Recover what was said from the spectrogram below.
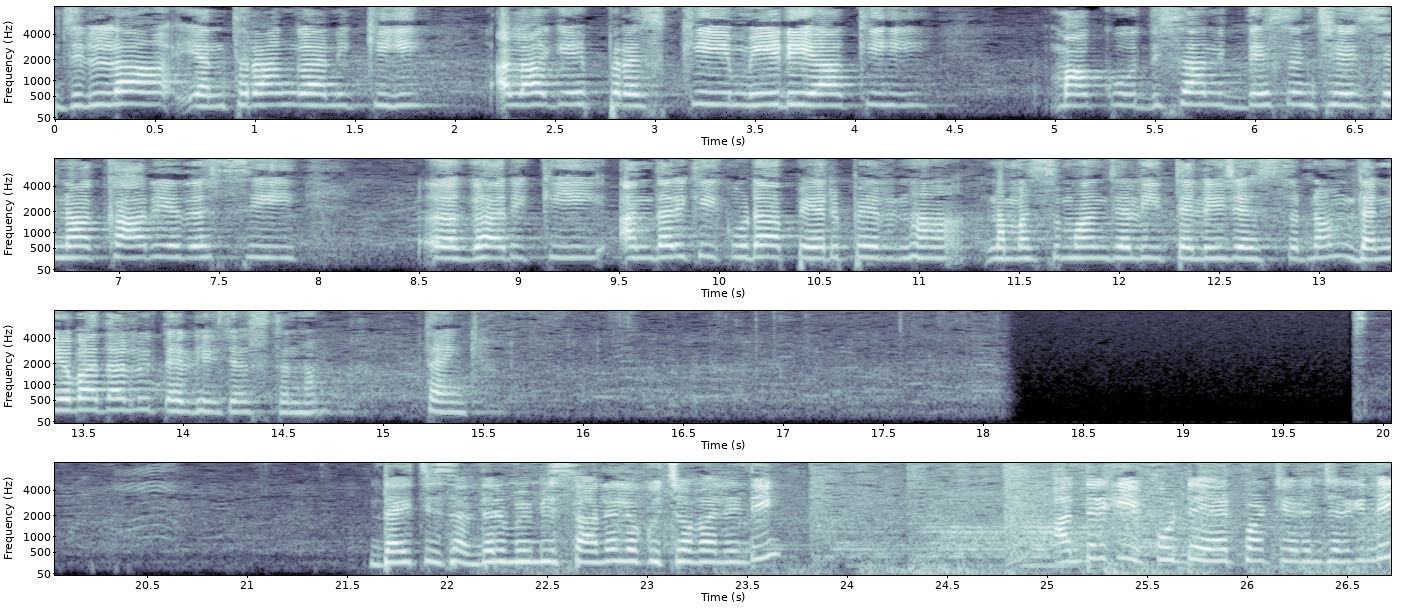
జిల్లా యంత్రాంగానికి అలాగే ప్రెస్కి మీడియాకి మాకు దిశానిర్దేశం చేసిన కార్యదర్శి గారికి అందరికీ కూడా పేరు పేరున నమస్సుమాంజలి తెలియజేస్తున్నాం. ధన్యవాదాలు తెలియజేస్తున్నాం. థ్యాంక్ యూ దయచేసి అందరూ మేము మీ స్థానంలో కూర్చోవాలండి. అందరికీ ఫుడ్ ఏర్పాటు చేయడం జరిగింది.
